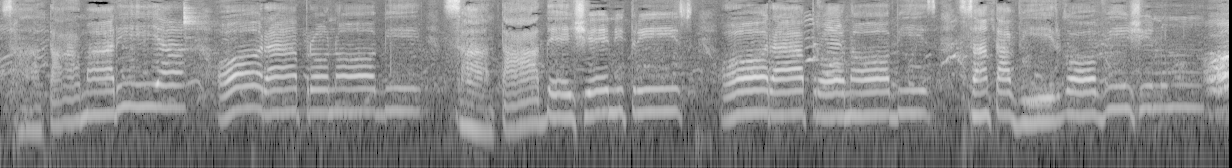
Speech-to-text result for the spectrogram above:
Santa Maria, ora pro nobis, Santa de Genitriz, ora pro nobis, Santa Virgo Virginum, ora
